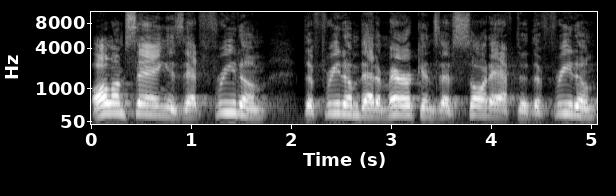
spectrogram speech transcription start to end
All I'm saying is that freedom, the freedom that Americans have sought after, the freedom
